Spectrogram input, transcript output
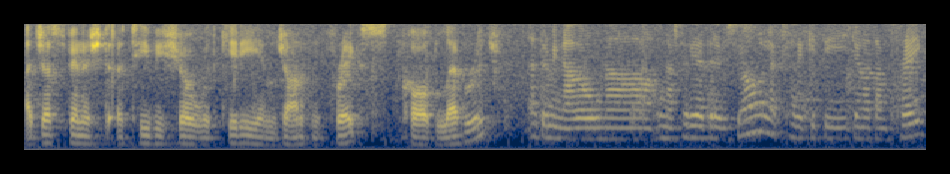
I just finished a TV show with Kitty and Jonathan Frakes called Leverage. Ha terminado una, una serie de televisión, la que sale Kitty y Jonathan Frakes,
